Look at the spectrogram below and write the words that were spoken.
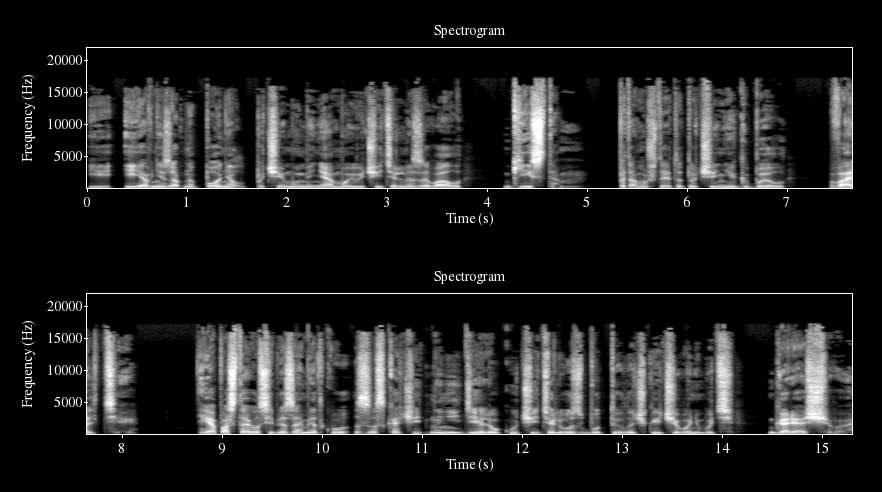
и я внезапно понял, почему меня мой учитель называл гистом, потому что этот ученик был Вальти. Я поставил себе заметку заскочить на неделю к учителю с бутылочкой чего-нибудь горящего,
